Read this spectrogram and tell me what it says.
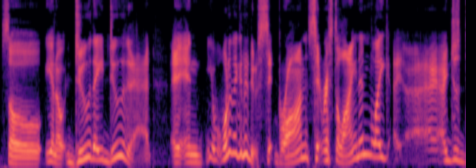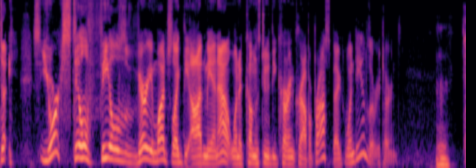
So you know, do they do that? And, you know, what are they going to do? Sit Braun? Sit Ristolainen? Like I, I, just York still feels very much like the odd man out when it comes to the current crop of prospect when DeAngelo returns. Mm-hmm.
